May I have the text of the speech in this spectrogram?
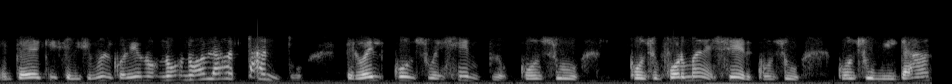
en TEDx que le hicimos en el colegio, no, no, no hablaba tanto pero él con su ejemplo, con su con su forma de ser, con su con su humildad,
